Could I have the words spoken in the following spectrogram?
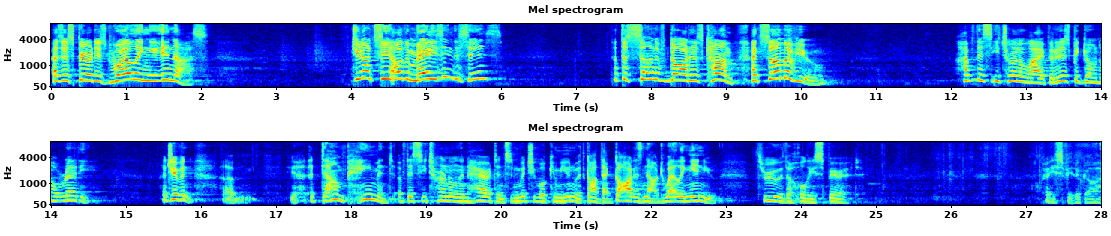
as the Spirit is dwelling in us. Do you not see how amazing this is? That the Son of God has come. And some of you have this eternal life, and it has begun already. That you haven't, um, a down payment of this eternal inheritance in which you will commune with God, that God is now dwelling in you through the Holy Spirit. Praise be to God.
